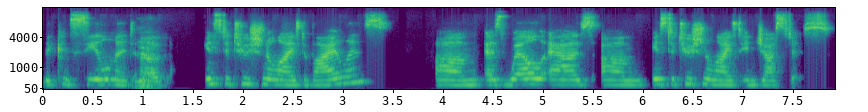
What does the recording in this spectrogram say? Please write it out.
the concealment yeah. of institutionalized violence, um, as well as um, institutionalized injustice,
